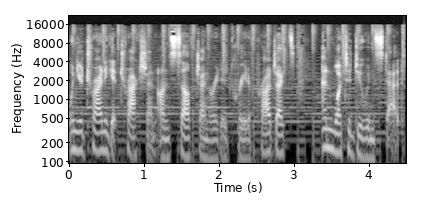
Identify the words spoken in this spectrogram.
when you're trying to get traction on self generated creative projects and what to do instead.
